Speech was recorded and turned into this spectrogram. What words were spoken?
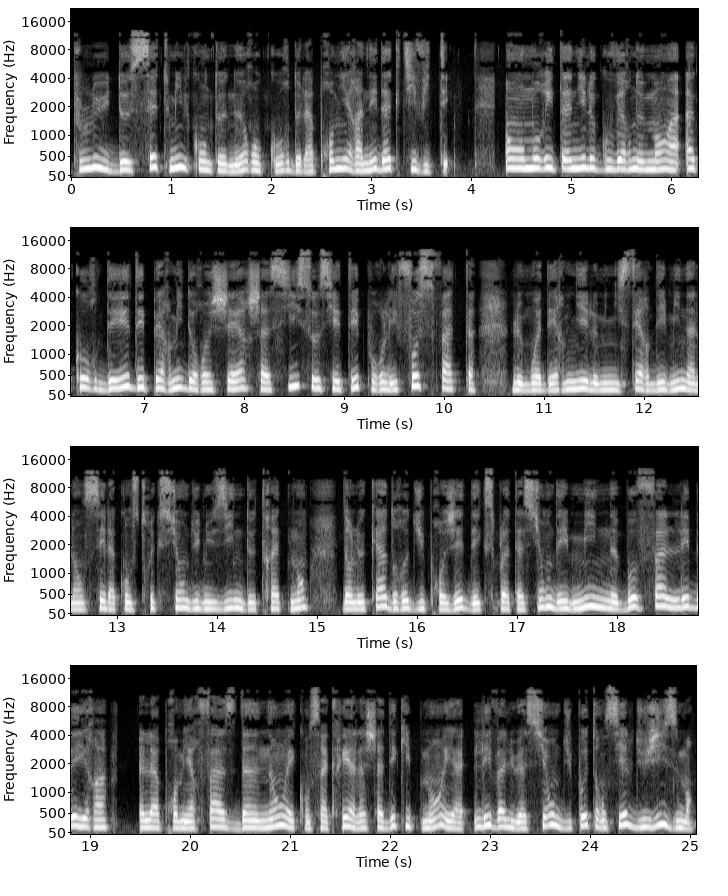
plus de 7000 conteneurs au cours de la première année d'activité. En Mauritanie, le gouvernement a accordé des permis de recherche à six sociétés pour les phosphates. Le mois dernier, le ministère des Mines a lancé la construction d'une usine de traitement dans le cadre du projet d'exploitation des mines Bofal-Lebeira. La première phase d'un an est consacrée à l'achat d'équipements et à l'évaluation du potentiel du gisement.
